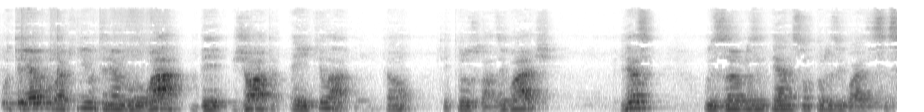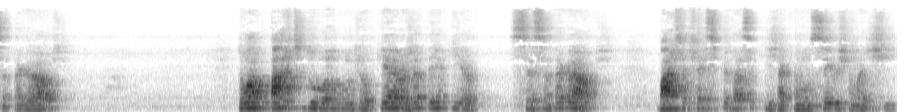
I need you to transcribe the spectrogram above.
o triângulo aqui, o triângulo ADJ é equilátero. Então, tem todos os lados iguais, beleza? Os ângulos internos são todos iguais a 60 graus. Então, a parte do ângulo que eu quero, eu já tenho aqui, ó, 60 graus. Basta achar esse pedaço aqui, já que eu não sei, eu chamar de x.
